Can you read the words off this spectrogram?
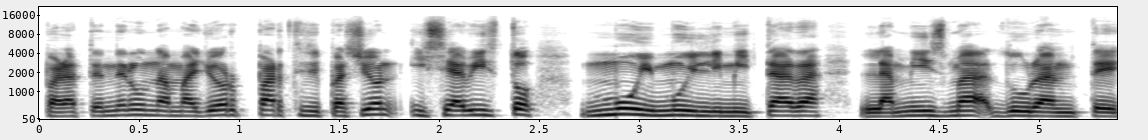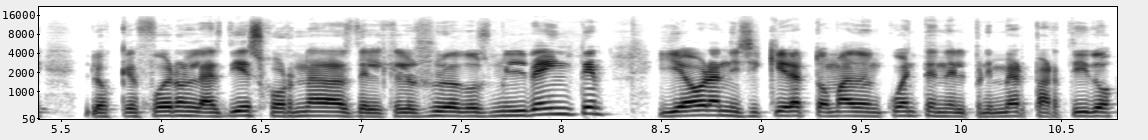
para tener una mayor participación y se ha visto muy muy limitada la misma durante lo que fueron las 10 jornadas del clausura 2020 y ahora ni siquiera tomado en cuenta en el primer partido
